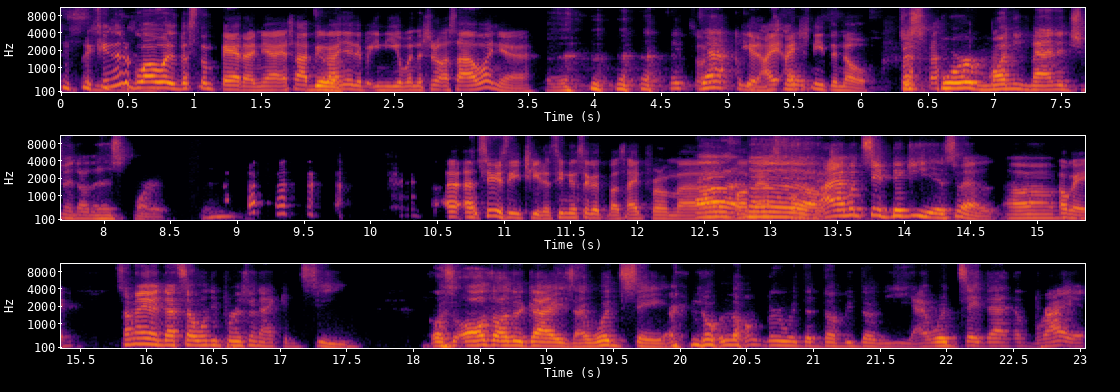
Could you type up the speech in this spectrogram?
sino nagwawaldas ng pera niya? Eh, sabi nga niya, diba, iniwan na siya ng asawa niya. exactly. So, I, I just need to know. just poor money management on his part. Uh, uh, seriously, Chino, sino sagot ba aside from uh, uh, no, no, no, no, I would say Biggie as well. Um, okay. So ngayon, that's the only person I can see. Because all the other guys, I would say, are no longer with the WWE. I would say Daniel Bryan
